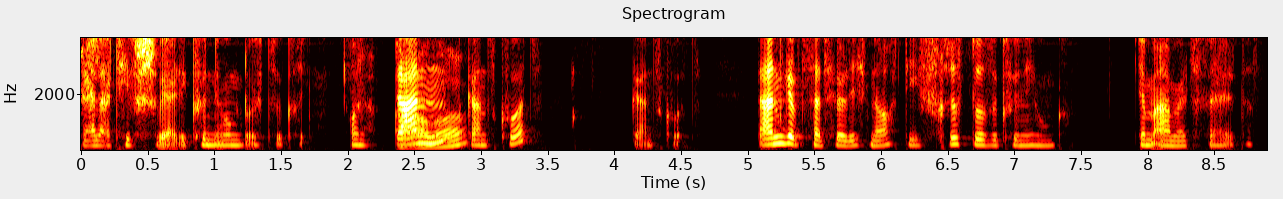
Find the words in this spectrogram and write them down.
relativ schwer, die Kündigung durchzukriegen. Und dann, Aber- ganz kurz, ganz kurz, dann gibt's natürlich noch die fristlose Kündigung im Arbeitsverhältnis.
